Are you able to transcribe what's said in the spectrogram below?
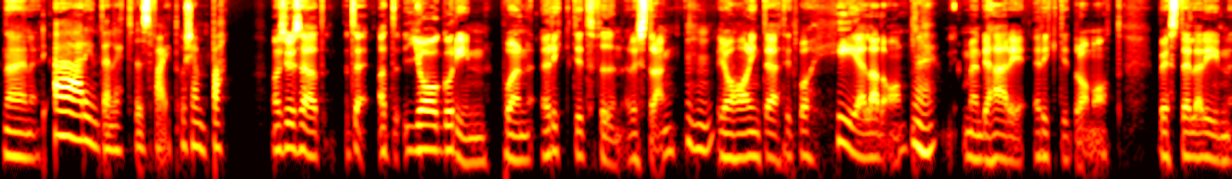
Nej, nej. Det är inte en rättvis fight att kämpa. Man skulle säga att, att, jag går in på en riktigt fin restaurang. Jag har inte ätit på hela dagen, Nej. men det här är riktigt bra mat. Beställer in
